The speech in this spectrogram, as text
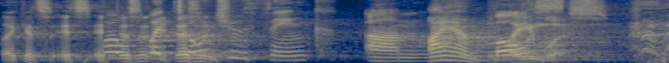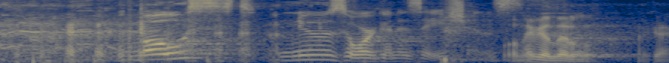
Like it's, it's, it well, doesn't. but it doesn't don't you think um, I am most- blameless. most news organizations, Well, maybe a little. Okay.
